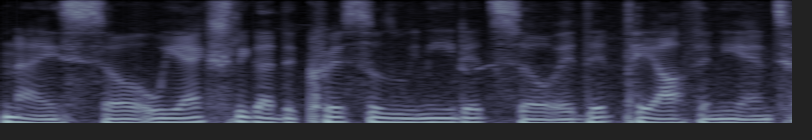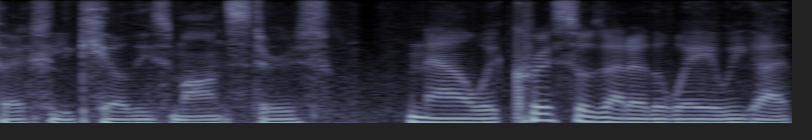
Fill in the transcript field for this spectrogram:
Nice. So we actually got the crystals we needed. So it did pay off in the end to actually kill these monsters. Now with crystals out of the way, we got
